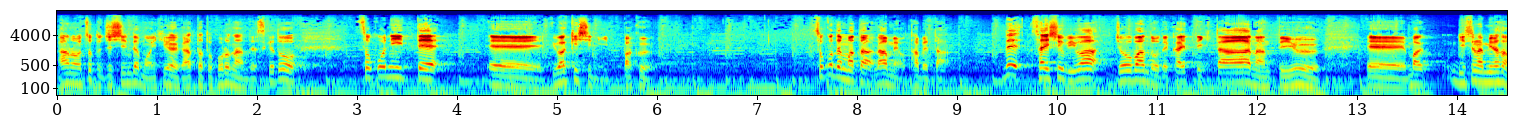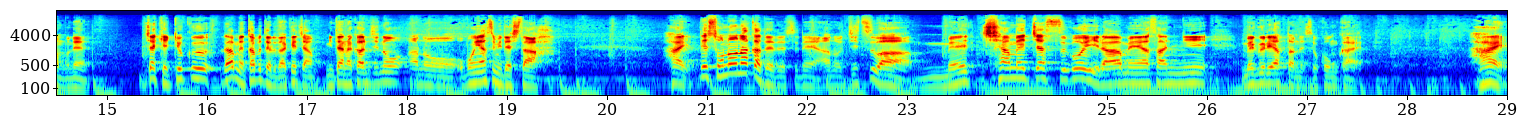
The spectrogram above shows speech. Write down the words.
あのちょっと地震でも被害があったところなんですけどそこに行って、えーいわき市に1泊そこでまたラーメンを食べた。で最終日は常磐道で帰ってきたなんていう、えーまあ、リスナーの皆さんもねじゃあ結局ラーメン食べてるだけじゃんみたいな感じのあのお盆休みでした。はい、でその中でですねあの実はめちゃめちゃすごいラーメン屋さんに巡り合ったんですよ今回。はい。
